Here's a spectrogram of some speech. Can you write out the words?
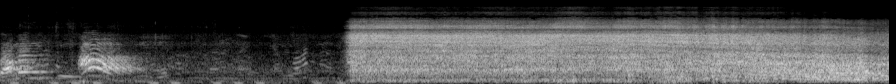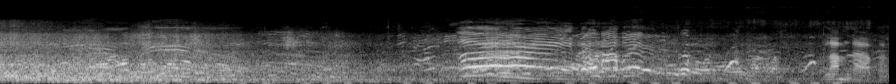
สองหนึ่งอ้า ล่ำดาบครับ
